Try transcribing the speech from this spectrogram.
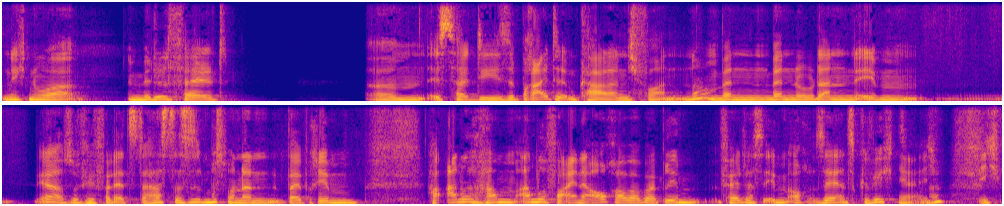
nicht nur im Mittelfeld ähm, ist halt diese Breite im Kader nicht vorhanden. Ne? Und wenn, wenn du dann eben ja, so viel Verletzte hast. Das ist, muss man dann bei Bremen, andere, haben andere Vereine auch, aber bei Bremen fällt das eben auch sehr ins Gewicht. Ja, ne? ich,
